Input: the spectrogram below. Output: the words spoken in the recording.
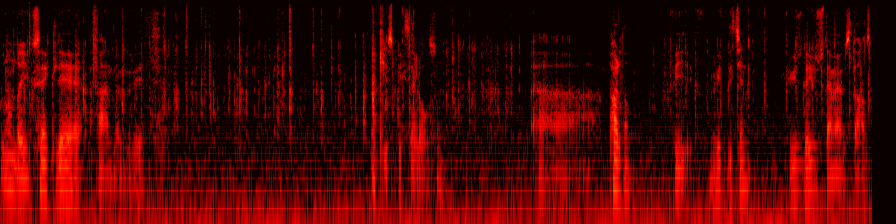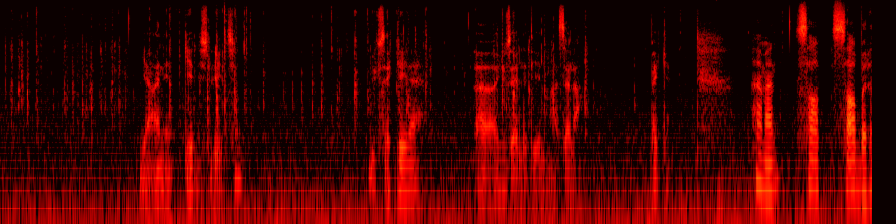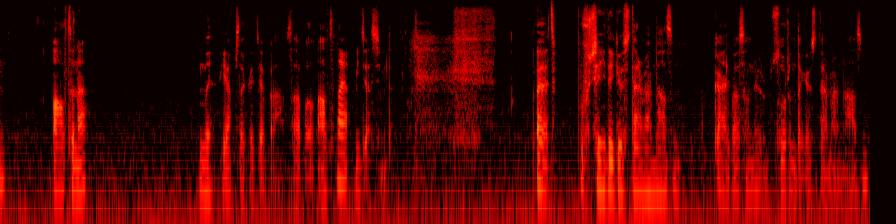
Bunun da yüksekliği efendim with 200 piksel olsun. Ee, pardon. Wi- Width için %100 dememiz lazım. Yani genişliği için yüksekliğine eee, 150 diyelim mesela. Peki. Hemen sağ, sağ barın altına mı yapsak acaba? Sağ barın altına yapmayacağız şimdi. Evet, bu şeyi de göstermem lazım. Galiba sanıyorum. Sorun da göstermem lazım.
